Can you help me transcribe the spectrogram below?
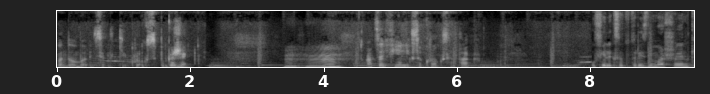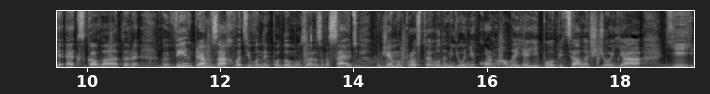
Подобаються такі крокси. Покажи. Угу. А це Фелікса крокси, так? У Фелікса тут різні машинки, екскаватори. Він прям в захваті. Вони по дому зараз гасають. У Джеми просто один юнікорн, але я їй пообіцяла, що я їй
